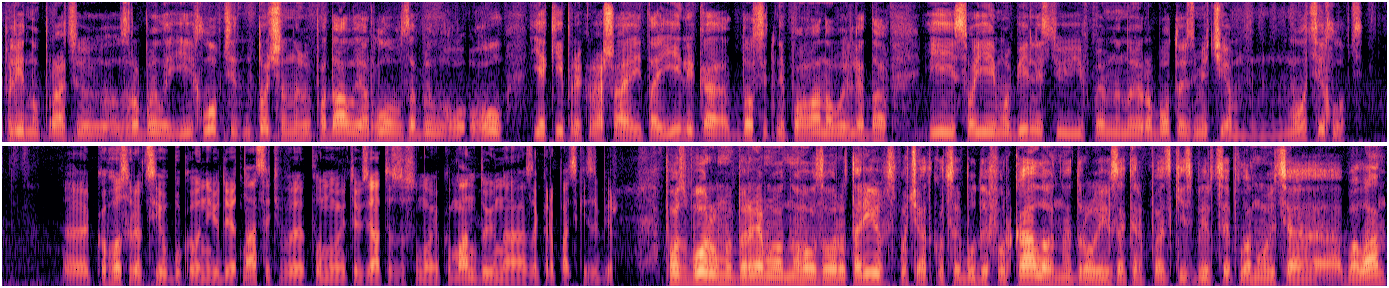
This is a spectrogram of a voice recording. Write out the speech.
плідну працю зробили. І хлопці точно не випадали. Орлов забив гол, який прикрашає. Та Іліка досить непогано виглядав і своєю мобільністю, і впевненою роботою з м'ячем. Молодці хлопці. Е, Кого з гравців Буковини Ю-19 ви плануєте взяти з основною командою на закарпатський збір? По збору ми беремо одного з воротарів. Спочатку це буде Фуркало, на другий закарпатський збір це планується Балан.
